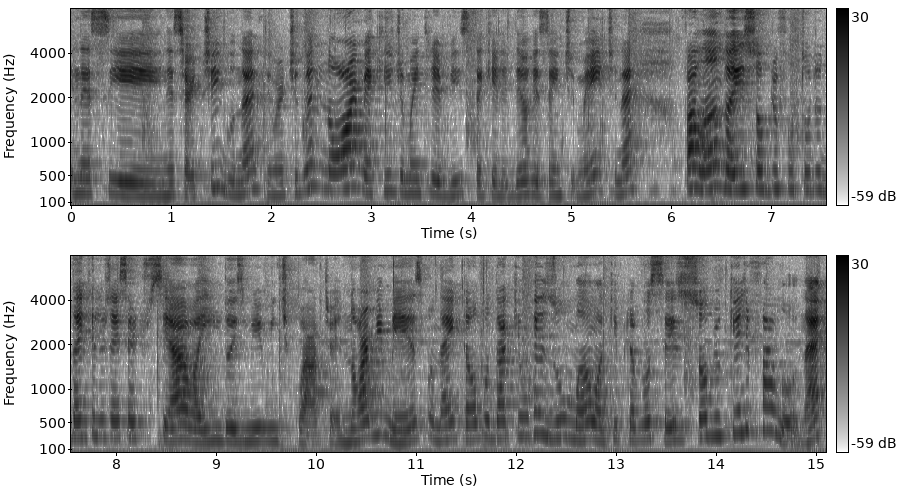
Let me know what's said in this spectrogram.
nesse, nesse artigo, né? Tem um artigo enorme aqui de uma entrevista que ele deu recentemente, né? Falando aí sobre o futuro da inteligência artificial aí em 2024. É enorme mesmo, né? Então eu vou dar aqui um resumão aqui para vocês sobre o que ele falou, né?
